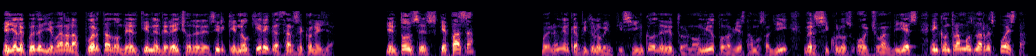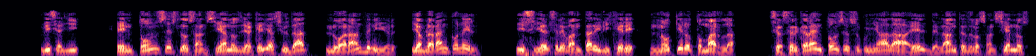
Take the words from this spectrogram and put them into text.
Ella le puede llevar a la puerta donde él tiene el derecho de decir que no quiere casarse con ella. ¿Y entonces qué pasa? Bueno, en el capítulo 25 de Deuteronomio, todavía estamos allí, versículos ocho al diez, encontramos la respuesta. Dice allí, Entonces los ancianos de aquella ciudad lo harán venir y hablarán con él. Y si él se levantara y dijere, No quiero tomarla, se acercará entonces su cuñada a él delante de los ancianos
